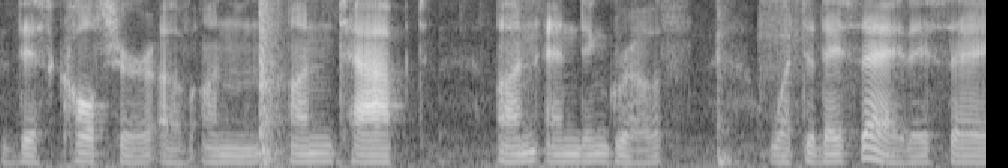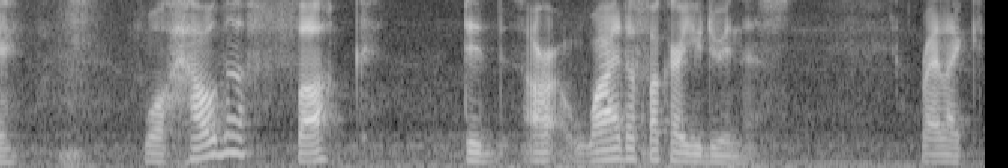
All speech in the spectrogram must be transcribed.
this culture of un, untapped, unending growth, what do they say? They say, "Well, how the fuck did are why the fuck are you doing this?" Right? Like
